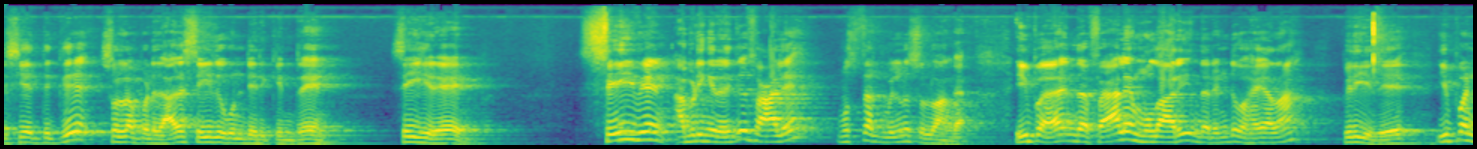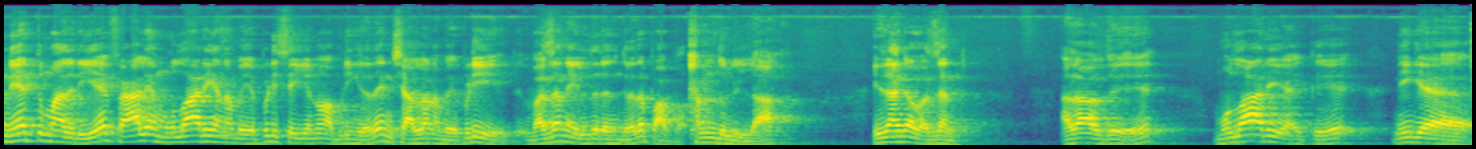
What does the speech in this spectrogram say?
விஷயத்துக்கு சொல்லப்படுது. அதை செய்து கொண்டிருக்கின்றேன். செய்கிறேன். செய்வேன் அப்படிங்கிறதுக்கு ஃபேலே முஸ்தக்பில்னு சொல்லுவாங்க. இப்போ இந்த ஃபேலே முலாரி இந்த ரெண்டு வகையாக தான் பிரியுது. இப்போ நேற்று மாதிரியே ஃபேலே முலாரியை நம்ம எப்படி செய்யணும் அப்படிங்கிறத இன்ஷால்லாம் நம்ம எப்படி வசனை எழுதுறதுங்கிறத பார்ப்போம். அஹமதுல்லா இதாங்க வசன். அதாவது முலாரியாவுக்கு நீங்கள்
